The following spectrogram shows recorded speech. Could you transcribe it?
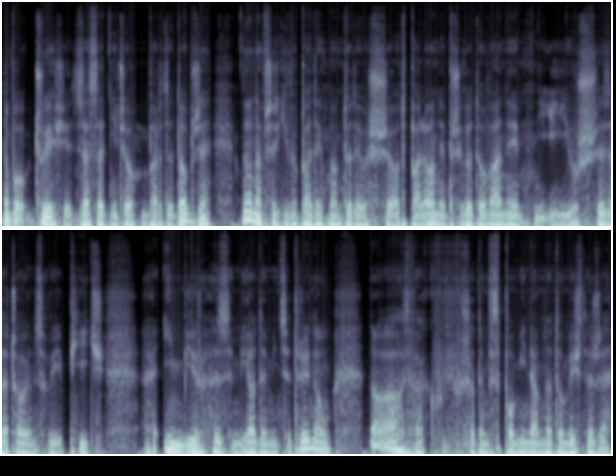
No bo czuję się zasadniczo bardzo dobrze, no na wszelki wypadek mam tutaj już odpalony, przygotowany i już zacząłem sobie pić e, imbir z miodem i cytryną. No, jak już o tym wspominam, no to myślę, że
